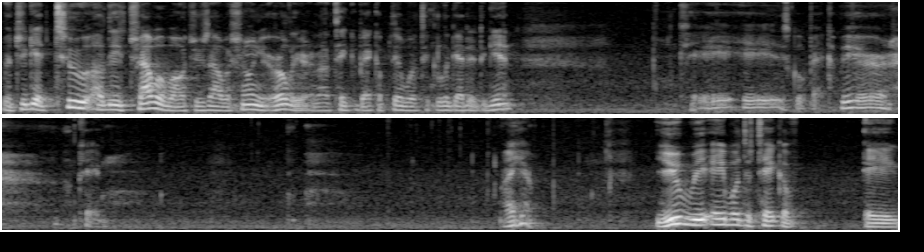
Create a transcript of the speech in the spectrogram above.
But you get two of these travel vouchers I was showing you earlier, and I'll take you back up there. We'll take a look at it again. Okay, let's go back up here. Okay. Right here. You'll be able to take a, a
